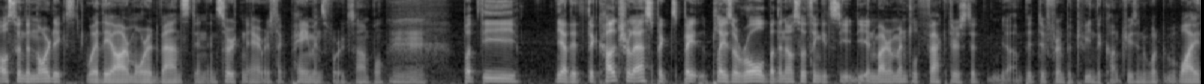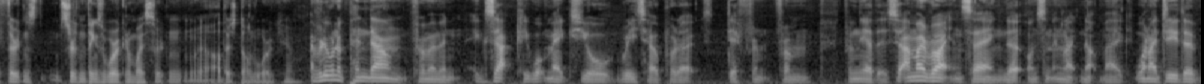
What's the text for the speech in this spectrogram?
also in the Nordics where they are more advanced in, in certain areas like payments, for example Mm-hmm. But the yeah the, the cultural aspect plays a role but then I also think it's the, the environmental factors that yeah, are a bit different between the countries and what why certain certain things work and why certain uh, others don't work yeah I really want to pin down for a moment exactly what makes your retail product different from from the others. So am I right in saying that on something like Nutmeg, when I do the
